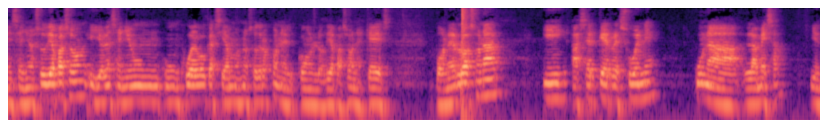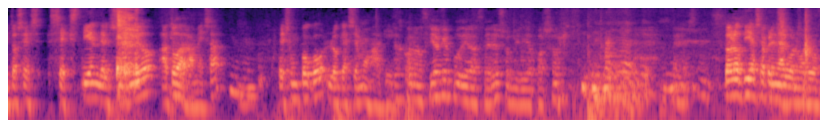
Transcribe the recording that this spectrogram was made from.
enseñó su diapasón y yo le enseñé un, un juego que hacíamos nosotros con, el, con los diapasones, que es ponerlo a sonar y hacer que resuene una, la mesa y entonces se extiende el sonido a toda la mesa. Es un poco lo que hacemos aquí. Desconocía que pudiera hacer eso mi diapasón. Todos los días se aprende algo nuevo.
